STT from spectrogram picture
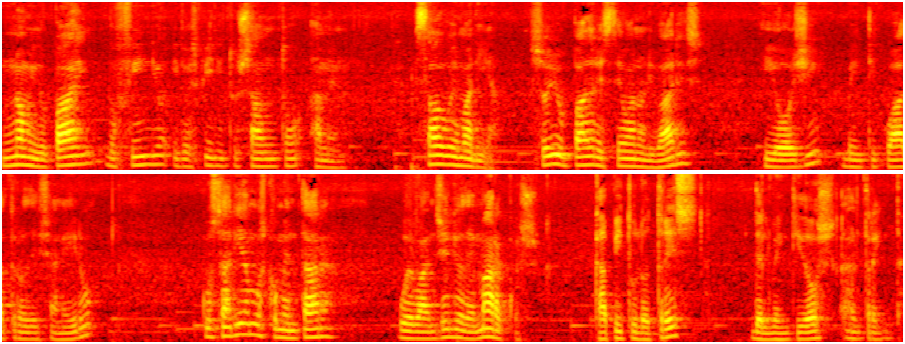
Em nome do Pai, do Filho e do Espírito Santo. Amém. Salve Maria. Sou o Padre Esteban Olivares e hoje, 24 de janeiro, gostaríamos comentar o Evangelho de Marcos, capítulo 3, del 22 al 30.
